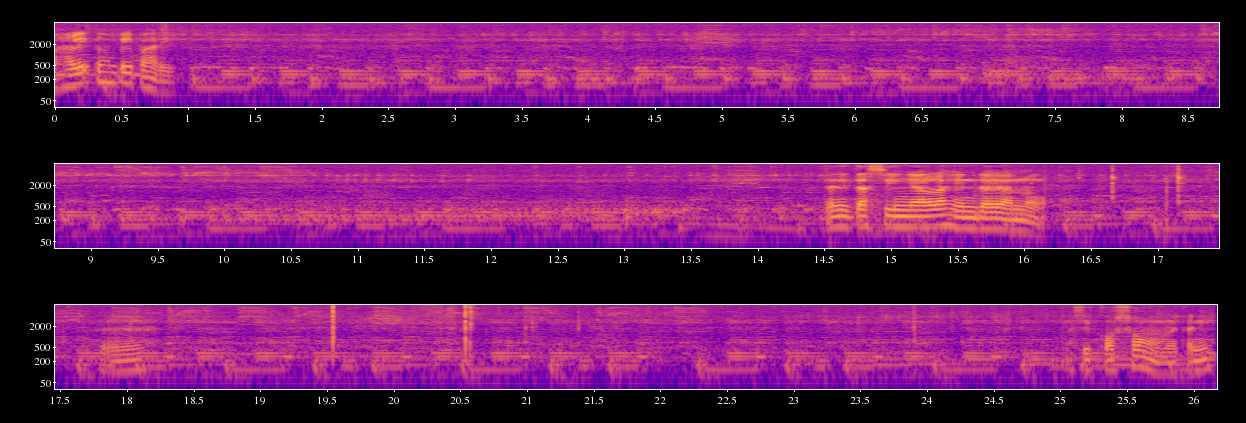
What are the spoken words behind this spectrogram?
balik tuh sampai pari sanitasinya lah Hindayano Oke. masih kosong mereka nih.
